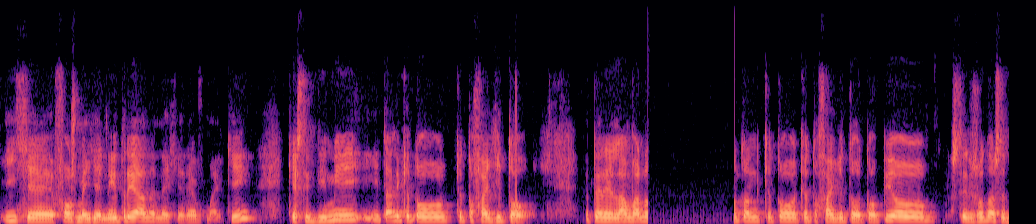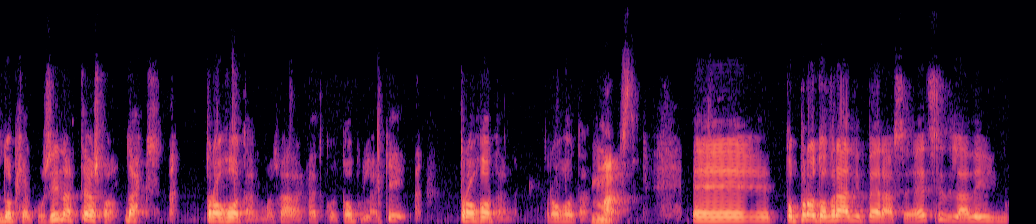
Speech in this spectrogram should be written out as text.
είχε φως με γεννήτρια, δεν έχει ρεύμα εκεί και στην τιμή ήταν και το, και το φαγητό. Περιλάμβανε και το, και το φαγητό, το οποίο στηριζόταν στην τόπια κουζίνα. Τέλος πάντων, εντάξει, τρογόταν μας. Άρα κάτι κοτόπουλα εκεί. Τρογόταν. τρογόταν. Μάλιστα. Ε, το πρώτο βράδυ πέρασε έτσι, δηλαδή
